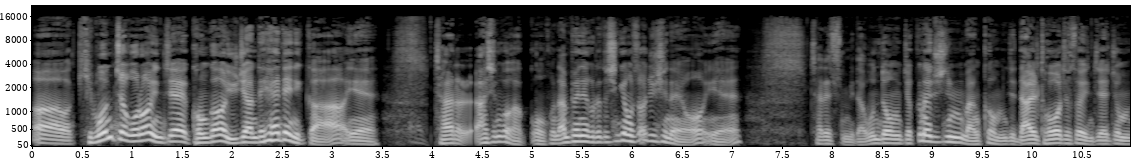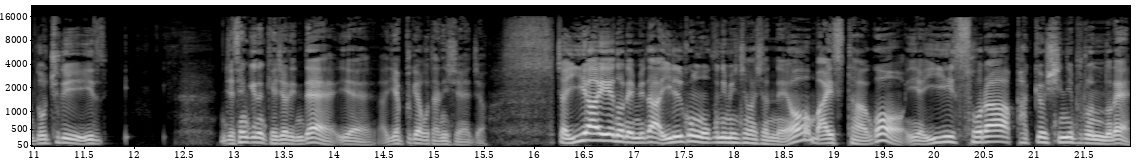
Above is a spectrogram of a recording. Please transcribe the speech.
어 기본적으로 이제 건강을 유지하는데 해야 되니까 예. 잘 하신 것 같고 그 남편이 그래도 신경을 써주시네요. 예. 잘했습니다. 운동 이제 끊어주신 만큼 이제 날 더워져서 이제 좀 노출이 이제 생기는 계절인데 예 예쁘게 하고 다니셔야죠. 자, 이 아이의 노래입니다. 1059님이 신청하셨네요. 마이스타하고, 예, 이소라 박교신이 부르는 노래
